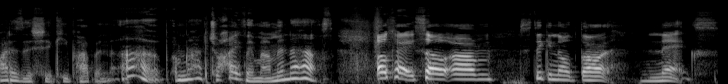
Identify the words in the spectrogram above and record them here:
why does this shit keep popping up? I'm not driving, I'm in the house. Okay, so um sticky note thought next.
